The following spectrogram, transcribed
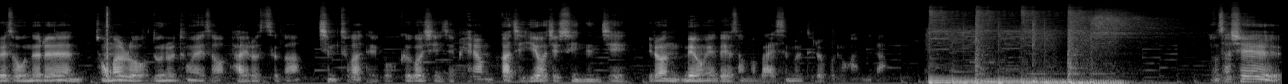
그래서 오늘은 정말로 눈을 통해서 바이러스가 침투가 되고 그것이 이제 폐렴까지 이어질 수 있는지 이런 내용에 대해서 한번 말씀을 드려보려고 합니다. 사실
